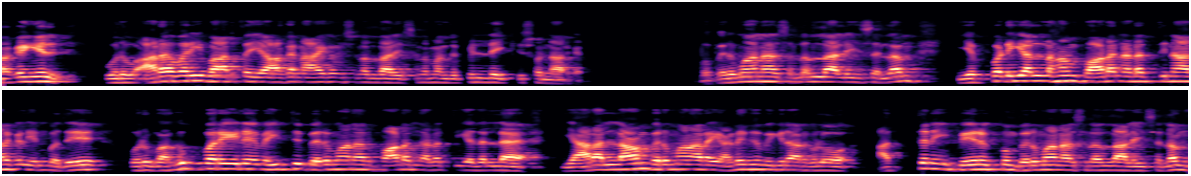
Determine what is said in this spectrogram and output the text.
வகையில் ஒரு அறவரி வார்த்தையாக நாயகம் சல்லா அலிஸ்லாம் அந்த பிள்ளைக்கு சொன்னார்கள். இப்ப பெருமானா சல்லல்லா அலி செல்லம் எப்படியெல்லாம் பாடம் நடத்தினார்கள் என்பது ஒரு வகுப்பறையிலே வைத்து பெருமானார் பாடம் நடத்தியதல்ல. யாரெல்லாம் பெருமானாரை அணுகுகிறார்களோ அத்தனை பேருக்கும் பெருமானார் சல்லல்லா அலி செல்லம்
